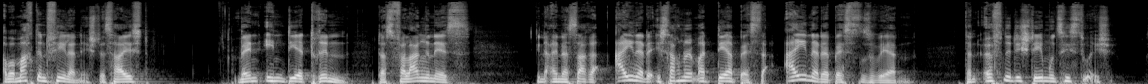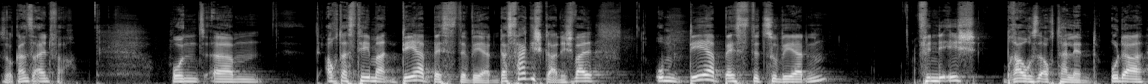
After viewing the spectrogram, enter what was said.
aber mach den Fehler nicht. Das heißt, wenn in dir drin das Verlangen ist, in einer Sache einer der, ich sage nur immer der Beste, einer der Besten zu werden, dann öffne dich dem und ziehst durch. So, ganz einfach. Und ähm, auch das Thema der Beste werden, das sage ich gar nicht, weil um der Beste zu werden, finde ich, braucht es auch Talent oder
